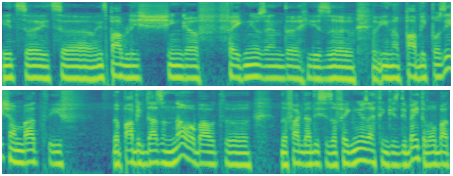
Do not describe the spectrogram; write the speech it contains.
it's uh, it's uh, it's publishing uh, fake news and he's in a public position. But if the public doesn't know about the fact that this is a fake news, I think is debatable. But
